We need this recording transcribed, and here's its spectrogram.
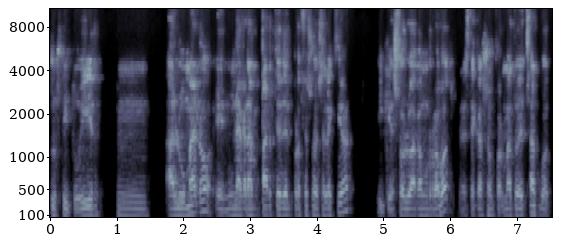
sustituir mmm, al humano en una gran parte del proceso de selección y que eso lo haga un robot, en este caso en formato de chatbot,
